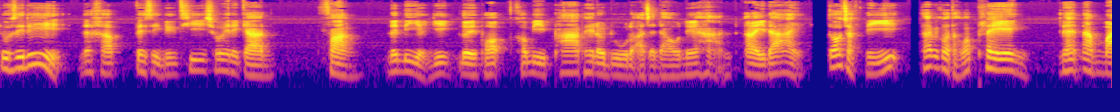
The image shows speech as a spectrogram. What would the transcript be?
ดูซีรีส์นะครับเป็นสิ่งหนึ่งที่ช่วยในการฟังได้ดีอย่างยิ่งโดยเพราะเขามีภาพให้เราดูเราอาจจะเดาเนื้อหาอะไรได้ นอกจากนี้ถ้าเป็นคนถามว่าเพลงแนะนำไหม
